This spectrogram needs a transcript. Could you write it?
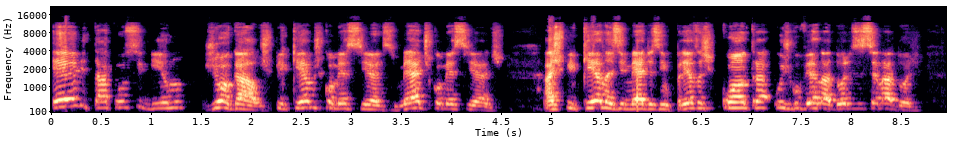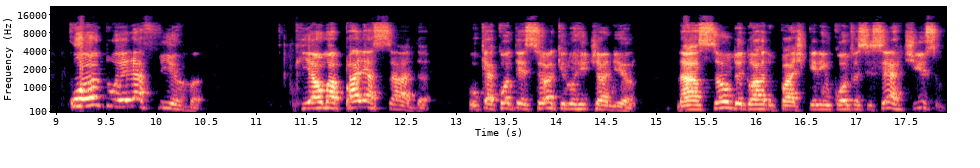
ele está conseguindo jogar os pequenos comerciantes, médios comerciantes, as pequenas e médias empresas contra os governadores e senadores. Quando ele afirma que é uma palhaçada o que aconteceu aqui no Rio de Janeiro, na ação do Eduardo Paz, que ele encontra-se certíssimo,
